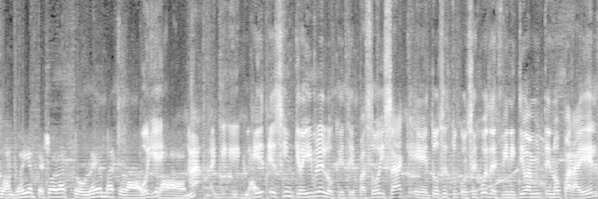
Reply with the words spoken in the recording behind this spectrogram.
cuando ella empezó a dar problemas la, Oye, la- ah, es, es increíble lo que te pasó, Isaac. Eh, Entonces, tu consejo es definitivamente no para él.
